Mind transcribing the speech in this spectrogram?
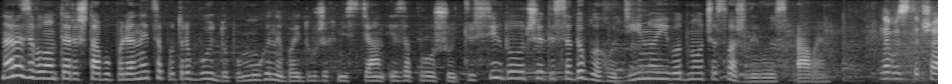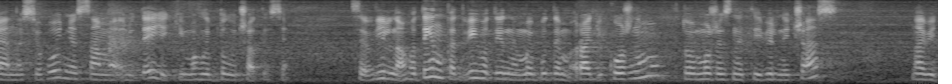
Наразі волонтери штабу Поляниця потребують допомоги небайдужих містян і запрошують усіх долучитися до благодійної і водночас важливої справи. Не вистачає на сьогодні саме людей, які могли б долучатися. Це вільна годинка, дві години. Ми будемо раді кожному, хто може знайти вільний час, навіть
